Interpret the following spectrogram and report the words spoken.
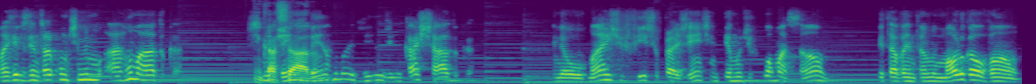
Mas eles entraram com um time arrumado, cara. time encaixado. Bem, bem arrumadinho, encaixado, cara. Entendeu? O mais difícil pra gente em termos de formação, que tava entrando Mauro Galvão,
